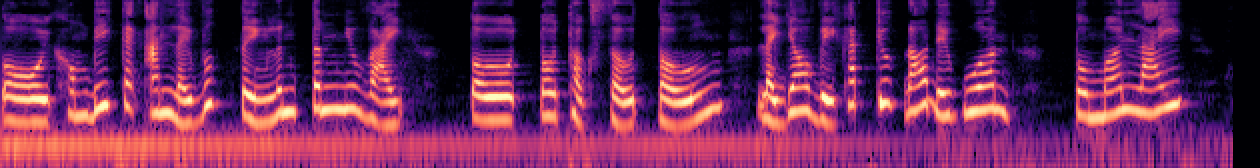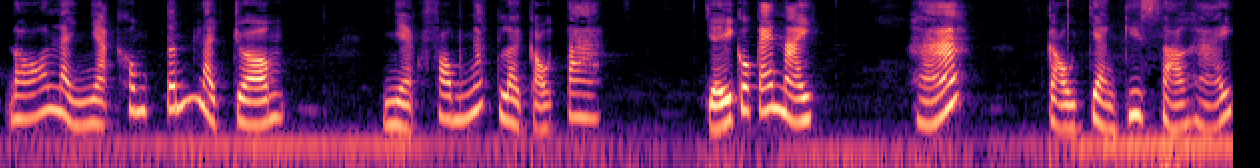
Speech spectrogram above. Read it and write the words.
Tôi không biết các anh lại vứt tiền linh tinh như vậy. Tôi, tôi thật sự tưởng là do vị khách trước đó để quên. Tôi mới lấy. Đó là nhạc không tính là trộm. Nhạc Phong ngắt lời cậu ta. Chỉ có cái này. Hả? Cậu chàng kia sợ hãi.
